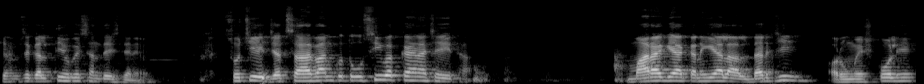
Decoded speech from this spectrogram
कि हमसे गलती हो गई संदेश देने में। सोचिए, जज साहबान को तो उसी वक्त कहना चाहिए था। मारा गया कन्हैया लाल दर्जी और उमेश कोल्हे।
